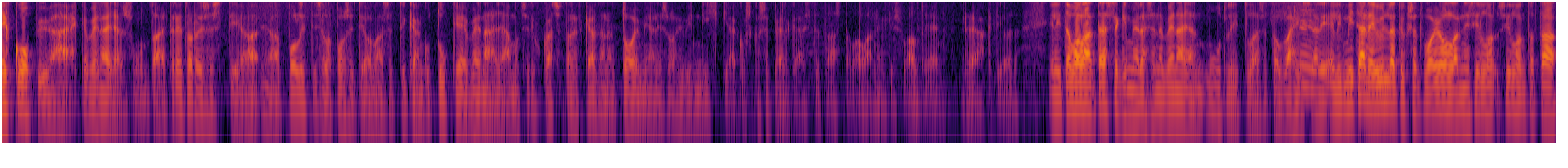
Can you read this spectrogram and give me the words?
tekopyhää ehkä Venäjän suuntaan. Että retorisesti ja, ja poliittisella positiolla se ikään kuin tukee Venäjää, mutta sitten kun katsotaan näitä käytännön toimia, niin se on hyvin nihkeä, koska se pelkää sitten taas tavallaan Yhdysvaltojen reaktioita. Eli tavallaan tässäkin mielessä ne Venäjän muut liittolaiset on vähissä. Mm. Eli, eli mitä ne yllätykset voi olla, niin silloin, silloin tota,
